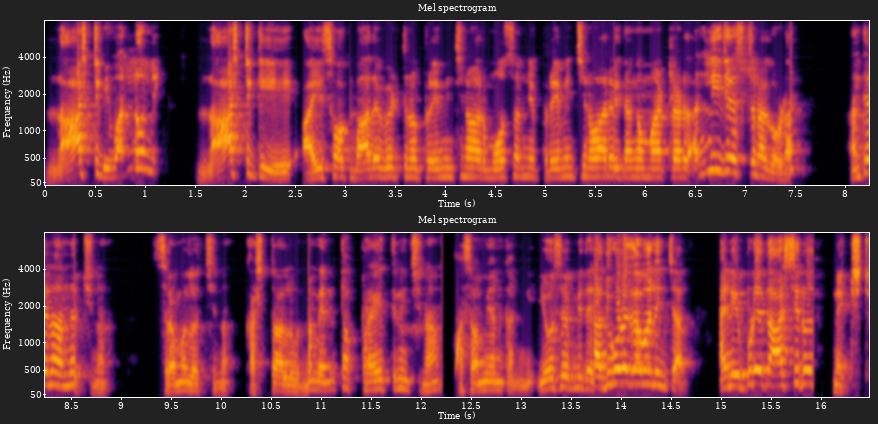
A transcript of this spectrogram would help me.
లాస్ట్ ఇవన్నీ ఉన్నాయి. లాస్ట్కి ఐస్ హాకీ బాధ పెడుతున్న ప్రేమించిన వారు మోసం ప్రేమించిన వారు విధంగా మాట్లాడు అన్ని చేస్తున్నా కూడా అంతేనా అన్న? వచ్చిన. శ్రమలు వచ్చిన కష్టాలు మనం ఎంత ప్రయత్నించినా ఆ సమయానికి అన్ని. యోసేపు మీద అది కూడా గమనించాలి. ఆయన ఎప్పుడైతే ఆశీర్వాద నెక్స్ట్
